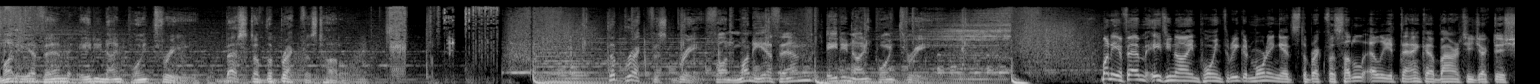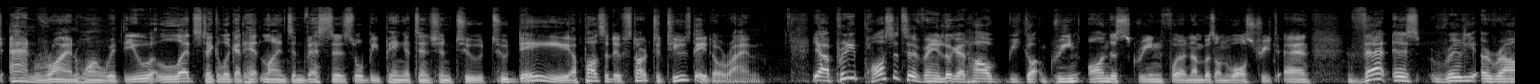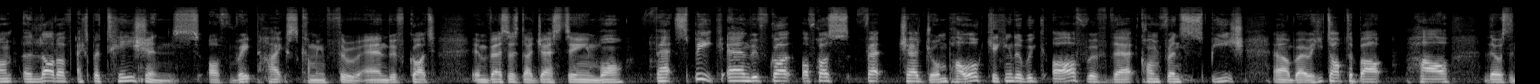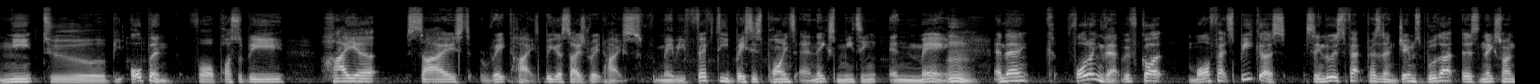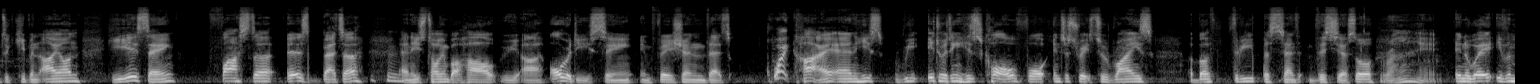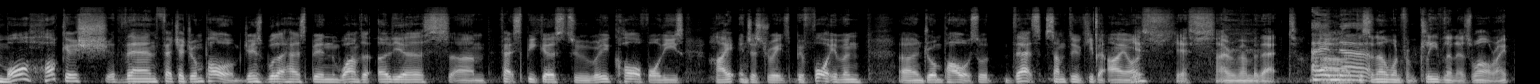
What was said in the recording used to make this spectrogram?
Money FM 89.3, best of the breakfast huddle. The Breakfast Brief on Money FM 89.3. Money FM 89.3. Good morning. It's the Breakfast Huddle. Elliot Danker, Bharati Jagdish, and Ryan Huang with you. Let's take a look at headlines investors will be paying attention to today. A positive start to Tuesday, though, Ryan. Yeah, pretty positive when you look at how we got green on the screen for the numbers on Wall Street. And that is really around a lot of expectations of rate hikes coming through. And we've got investors digesting more Fed speak. And we've got, of course, Fed Chair Jerome Powell kicking the week off with that conference speech uh, where he talked about how there was a need to be open for possibly higher sized rate hikes, bigger sized rate hikes, maybe 50 basis points at next meeting in May. Mm. And then following that, we've got more Fed speakers. St. Louis Fed President James Bullard is next one to keep an eye on. He is saying faster is better. Mm-hmm. And he's talking about how we are already seeing inflation that's quite high. And he's reiterating his call for interest rates to rise above 3% this year. So, right. in a way, even more hawkish than Fed Chair Jerome Powell. James Bullard has been one of the earliest um, Fed speakers to really call for these high interest rates before even uh, Jerome Powell. So, that's something to keep an eye on. Yes, yes, I remember that. And, uh, uh, there's another one from Cleveland as well, right?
